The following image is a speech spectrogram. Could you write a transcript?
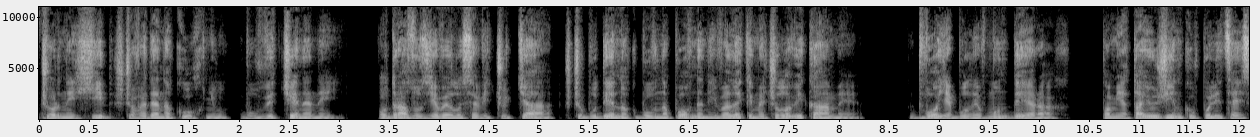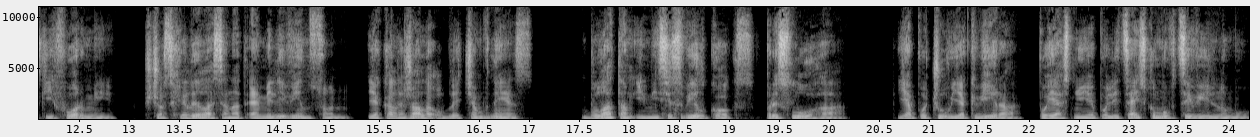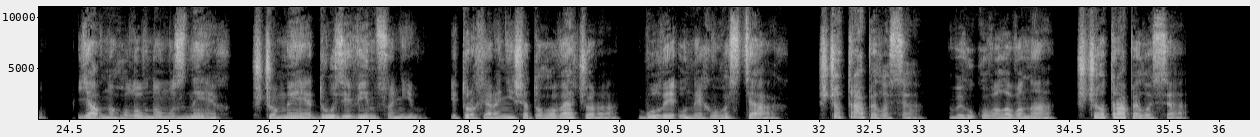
Чорний хід, що веде на кухню, був відчинений. Одразу з'явилося відчуття, що будинок був наповнений великими чоловіками. Двоє були в мундирах. Пам'ятаю жінку в поліцейській формі, що схилилася над Емілі Вінсон, яка лежала обличчям вниз. Була там і місіс Вілкокс, прислуга. Я почув, як Віра пояснює поліцейському в цивільному, явно головному з них, що ми друзі Вінсонів, і трохи раніше того вечора були у них в гостях. Що трапилося? вигукувала вона. Що трапилося?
